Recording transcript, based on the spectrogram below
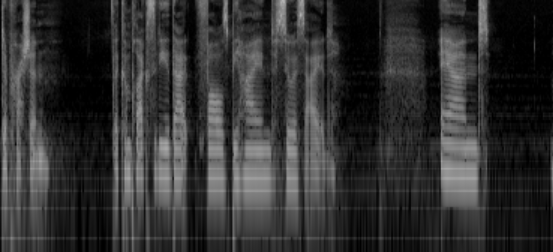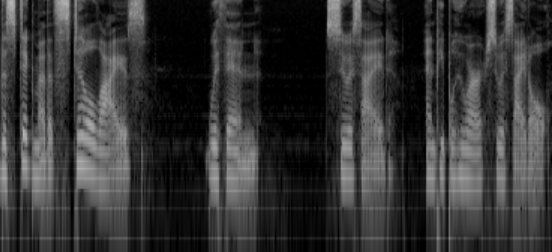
depression, the complexity that falls behind suicide, and the stigma that still lies within suicide and people who are suicidal.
